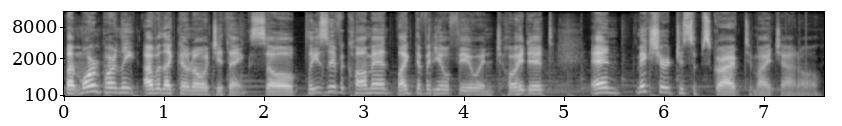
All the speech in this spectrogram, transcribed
But more importantly, I would like to know what you think. So please leave a comment, like the video if you enjoyed it, and make sure to subscribe to my channel.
